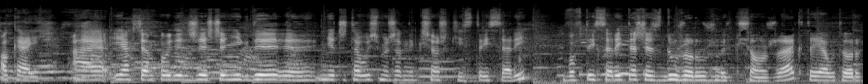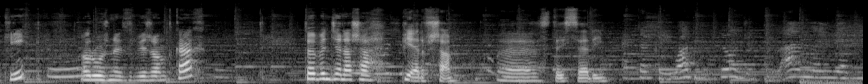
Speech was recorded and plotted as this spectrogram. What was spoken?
Okej, a ja chciałam powiedzieć, że jeszcze nigdy e, nie czytałyśmy żadnej książki z tej serii, bo w tej serii też jest dużo różnych książek tej autorki o różnych zwierzątkach. To będzie nasza pierwsza e, z tej serii. Takiej ładnej dziozy polarnej nie.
